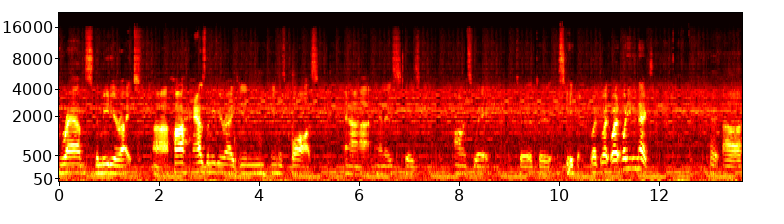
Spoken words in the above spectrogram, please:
grabs the meteorite. Uh, ha has the meteorite in in his claws, uh, and is is on its way to, to escape it. What, what what what do you do next? Okay, uh.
